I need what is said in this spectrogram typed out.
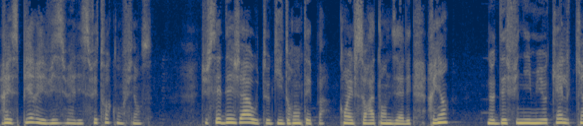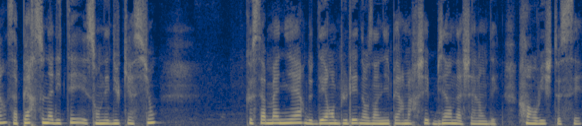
Respire et visualise, fais-toi confiance. Tu sais déjà où te guideront tes pas, quand il sera temps d'y aller. Rien ne définit mieux quelqu'un, sa personnalité et son éducation, que sa manière de déambuler dans un hypermarché bien achalandé. Oh oui, je te sais.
